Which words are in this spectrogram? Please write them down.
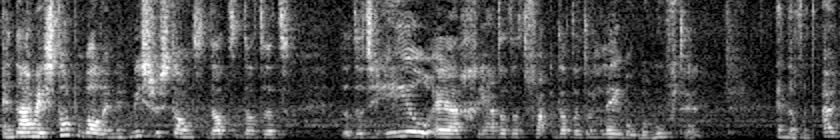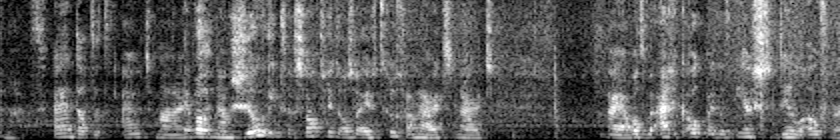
en daarmee stappen we al in het misverstand dat, dat, het, dat het heel erg, ja, dat het, dat het een label behoeft. Hè? En dat het uitmaakt. En dat het uitmaakt. En wat ik nou zo interessant vind, als we even teruggaan naar het, naar het nou ja, wat we eigenlijk ook bij dat eerste deel over,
